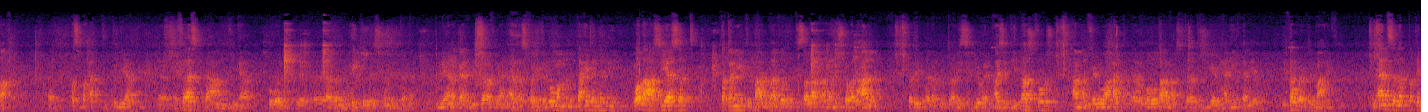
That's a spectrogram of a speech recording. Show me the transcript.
آخر. أصبحت الدنيا أساس التعامل فيها هو هذا المحيط اللي اسمه الإنترنت. واللي أنا كان لي الشرف بان ارأس فريق الأمم المتحدة الذي وضع سياسة تقنية المعلومات والاتصالات على مستوى العالم. فريق أنا كنت رئيس ال UN ICT Task Force عام 2001 ووضعنا استراتيجية الحديثة لثوره المعرفة. الآن سننتقل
